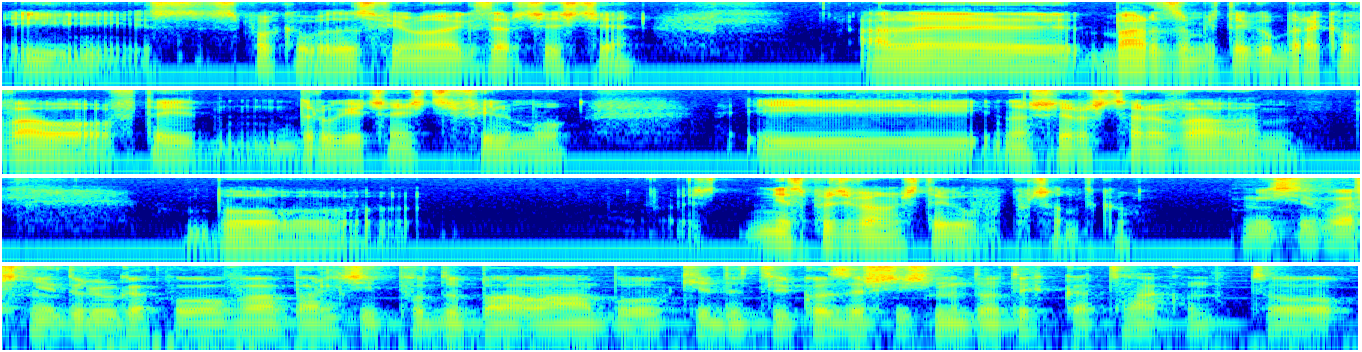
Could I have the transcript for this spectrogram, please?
i spoko, bo to jest film o egzorcyście, ale bardzo mi tego brakowało w tej drugiej części filmu i no się rozczarowałem, bo nie spodziewałem się tego po początku. Mi się właśnie druga połowa bardziej podobała, bo kiedy tylko zeszliśmy do tych katakumb, to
